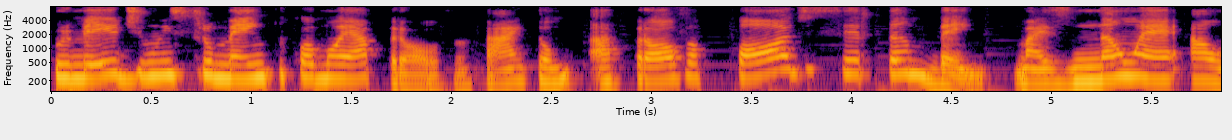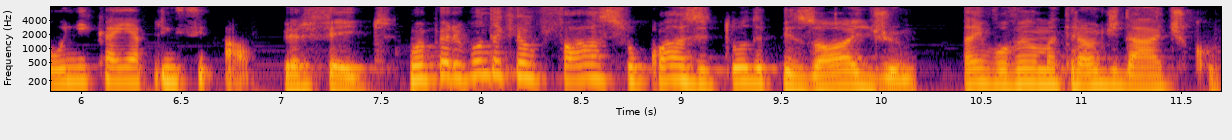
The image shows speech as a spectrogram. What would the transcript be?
por meio de um instrumento como é a prova, tá? Então, a prova pode ser também, mas não é a única e a principal. Perfeito. Uma pergunta que eu faço quase todo episódio está envolvendo material didático.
